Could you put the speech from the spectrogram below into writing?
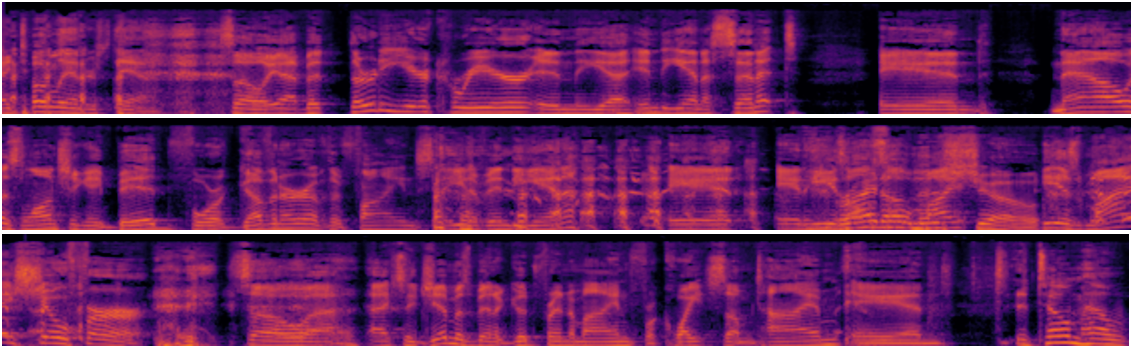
I totally understand. So yeah, but 30 year career in the uh, Indiana Senate and now is launching a bid for governor of the fine state of Indiana. and, and he's Right also on my show. He is my chauffeur. So, uh, actually Jim has been a good friend of mine for quite some time. And Tell them how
